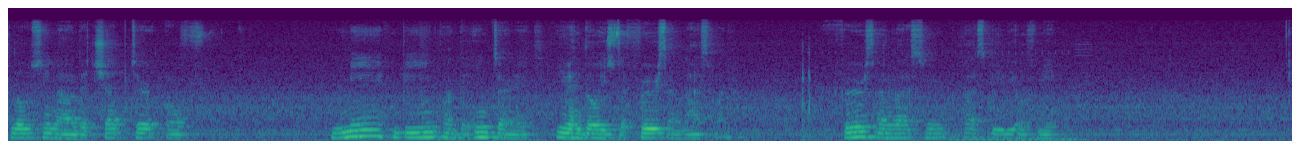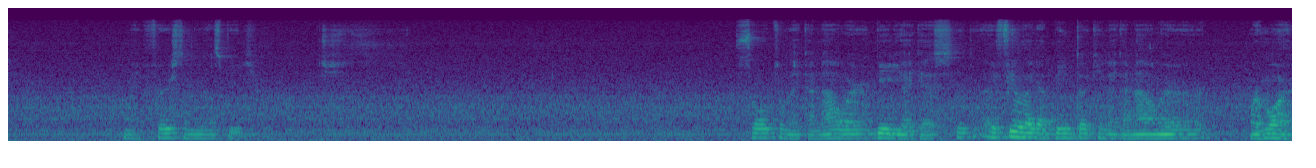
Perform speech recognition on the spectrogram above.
Closing out the chapter of me being on the internet, even though it's the first and last one. First and last last video of me. My first and last video. Something like an hour video, I guess. I feel like I've been talking like an hour or more.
